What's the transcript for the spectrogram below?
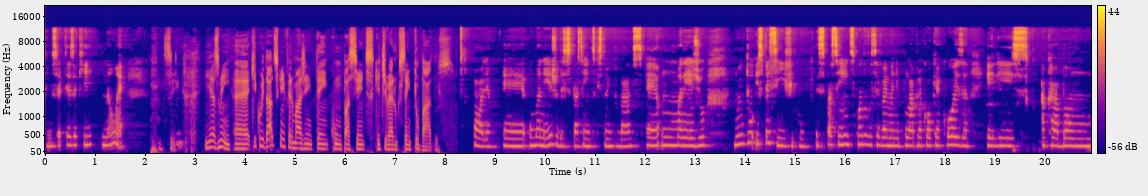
Tenho certeza que não é. Sim. Yasmin, é, que cuidados que a enfermagem tem com pacientes que tiveram que ser entubados? Olha, é, o manejo desses pacientes que estão entubados é um manejo muito específico. Esses pacientes, quando você vai manipular para qualquer coisa, eles acabam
